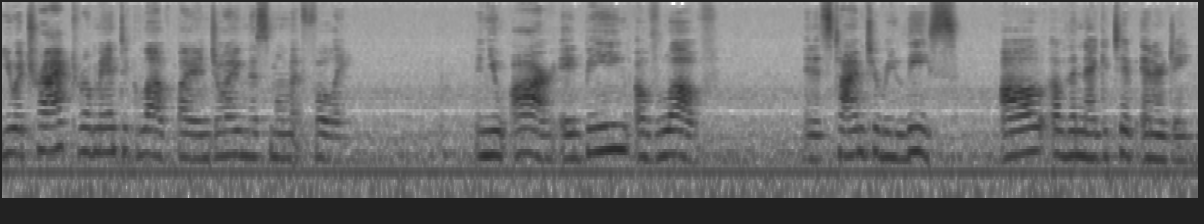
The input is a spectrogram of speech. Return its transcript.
You attract romantic love by enjoying this moment fully. And you are a being of love. And it's time to release all of the negative energy.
